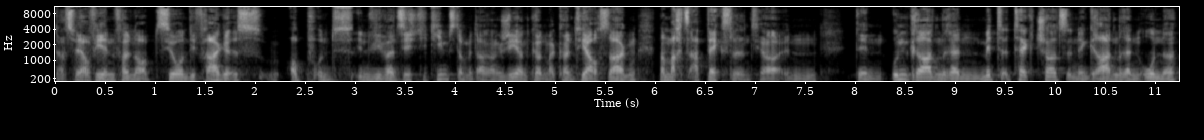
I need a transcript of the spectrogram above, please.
Das wäre auf jeden Fall eine Option. Die Frage ist, ob und inwieweit sich die Teams damit arrangieren können. Man könnte ja auch sagen, man macht es abwechselnd, ja, in den ungeraden Rennen mit Attack Charts, in den geraden Rennen ohne.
